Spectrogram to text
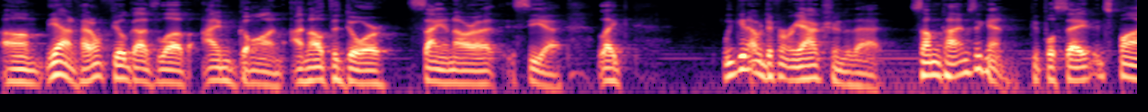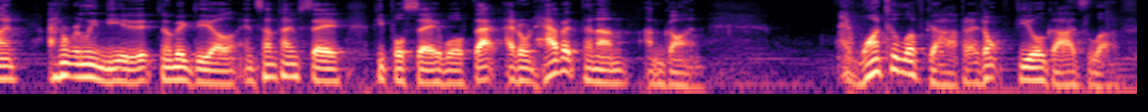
um, yeah, if I don't feel God's love, I'm gone. I'm out the door. Sayonara, see ya. Like, we can have a different reaction to that. Sometimes, again, people say, it's fine. I don't really need it. It's no big deal. And sometimes say, people say, well, if that I don't have it, then I'm, I'm gone. I want to love God, but I don't feel God's love.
